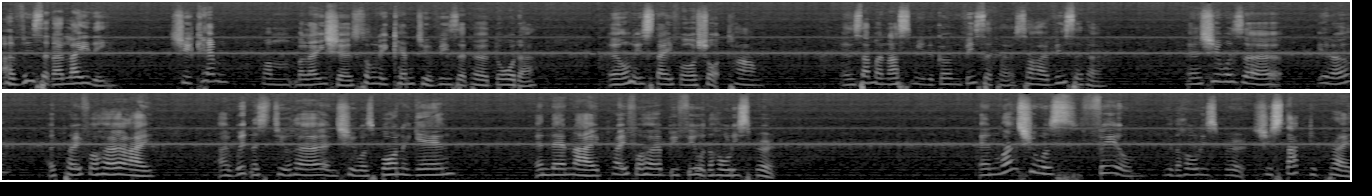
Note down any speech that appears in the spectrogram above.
I visited a lady. She came from Malaysia. She only came to visit her daughter, and only stayed for a short time. And someone asked me to go and visit her, so I visited her. And she was uh, you know, I prayed for her. I, I witnessed to her, and she was born again. And then I prayed for her be filled with the Holy Spirit. And once she was filled with the Holy Spirit, she started to pray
